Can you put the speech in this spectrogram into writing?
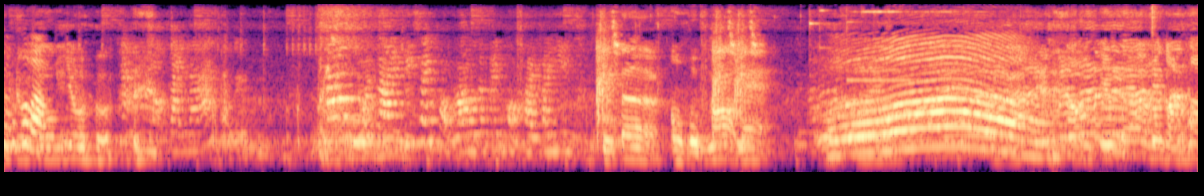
คุณเขาแบบ อยู่ เราจะเป็นของใครคะยินติวเตอร์โอ้โหพ่อแม่โอ้เอาติวเตอร์มาก่อนพ่อ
